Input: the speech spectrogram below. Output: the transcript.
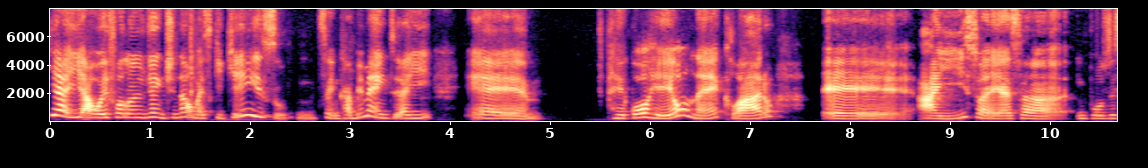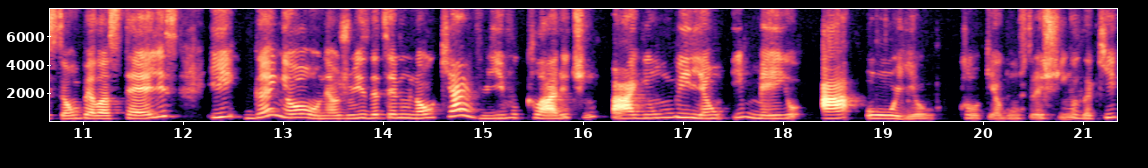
E aí a Oi falando, gente, não, mas que, que é isso? Sem cabimento. E aí é, recorreu, né, claro, é, a isso, a essa imposição pelas teles e ganhou, né? O juiz determinou que a Vivo, claro, tinha pague um bilhão e meio a Oi. Eu coloquei alguns trechinhos aqui.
